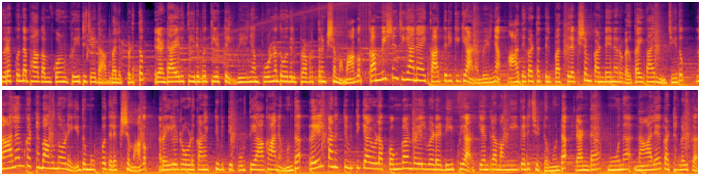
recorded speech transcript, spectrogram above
തുരക്കുന്ന ഭാഗം കോൺക്രീറ്റ് ചെയ്ത് ബലപ്പെടുത്തും. രണ്ടായിരത്തി ഇരുപത്തിയെട്ടിൽ വിഴിഞ്ഞം പൂർണതോതിൽ പ്രവർത്തനക്ഷമമാകും. കമ്മീഷൻ ചെയ്യാനായി കാത്തിരിക്കുകയാണ് വിഴിഞ്ഞം. ആദ്യഘട്ടത്തിൽ പത്ത് ലക്ഷം കണ്ടെയ്നറുകൾ കൈകാര്യം ചെയ്തു. നാലാം ഘട്ടമാകുന്നതോടെ ഇത് മുപ്പത് ലക്ഷമാകും. റെയിൽ റോഡ് കണക്ടിവിറ്റി പൂർത്തിയാകാനുമുണ്ട്. റെയിൽ കണക്ടിവിറ്റിക്കായുള്ള കൊങ്കൺ റെയിൽവേയുടെ ഡി പി ആർ കേന്ദ്രം അംഗീകരിച്ചിട്ടുമുണ്ട്. രണ്ട് മൂന്ന് നാല് ഘട്ടങ്ങൾക്ക്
